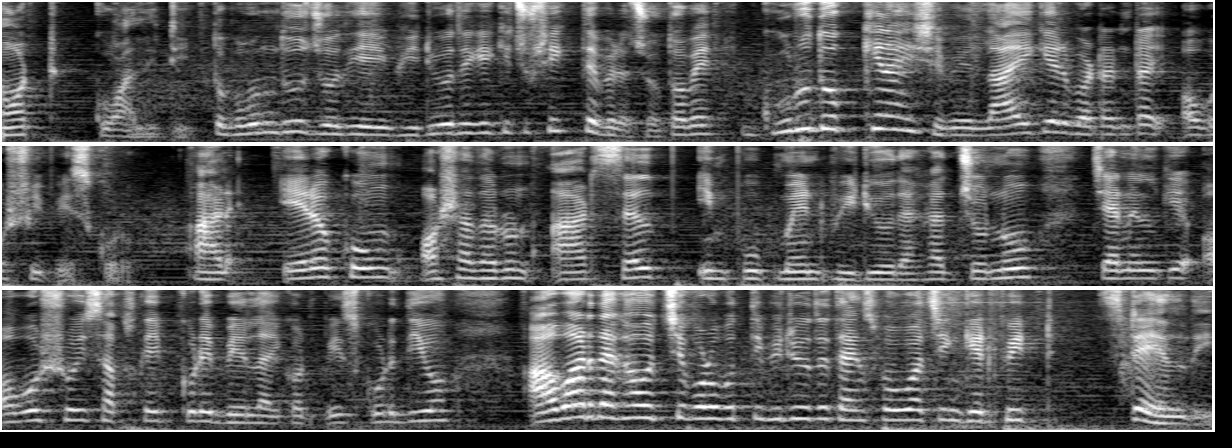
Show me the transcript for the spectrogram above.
not quality তো বন্ধু, যদি এই ভিডিও থেকে কিছু শিখতে পেরেছ, তবে গুরু দক্ষিণা হিসেবে লাইকের বাটনটাই অবশ্যই প্রেস করো। আর এরকম অসাধারণ আর সেলফ ইম্প্রুভমেন্ট ভিডিও দেখার জন্য চ্যানেলকে অবশ্যই সাবস্ক্রাইব করে বেল আইকন প্রেস করে দিও। আবার দেখা হচ্ছে পরবর্তী ভিডিওতে thanks for watching get fit stay healthy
